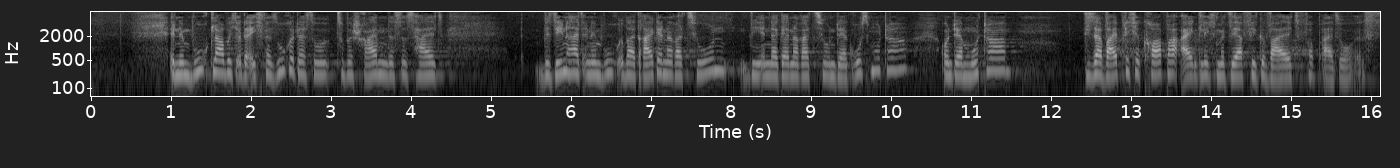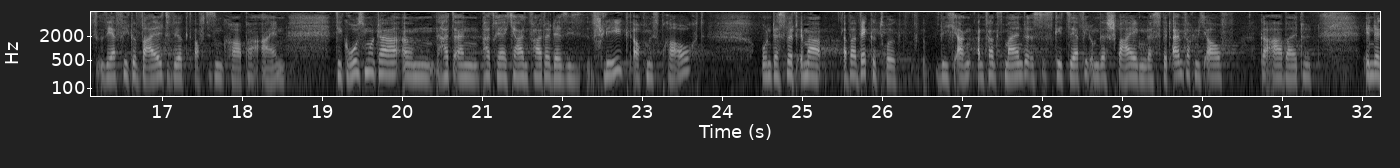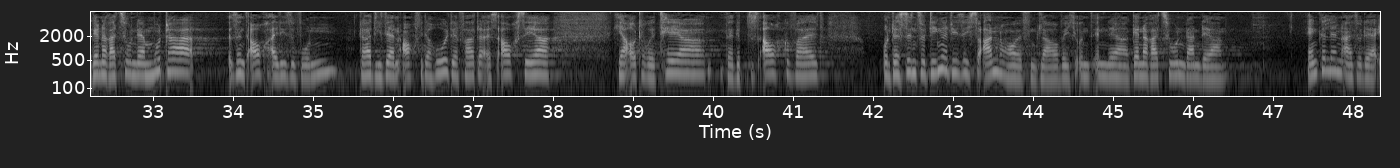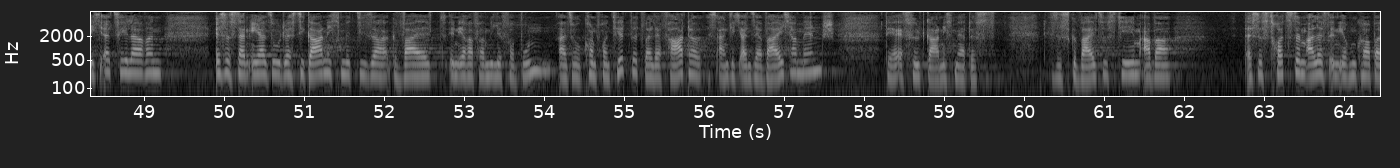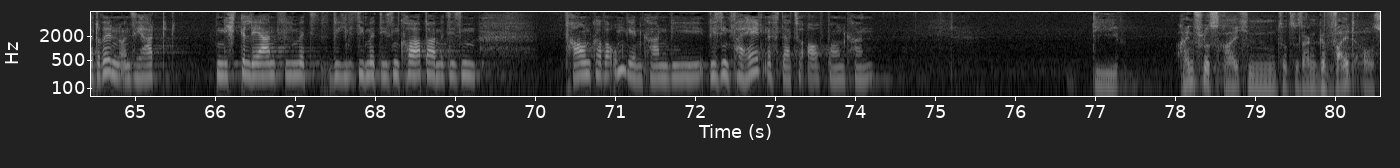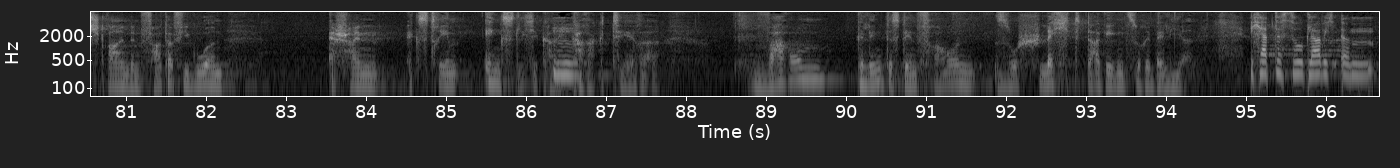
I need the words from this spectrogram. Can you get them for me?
In dem Buch, glaube ich, oder ich versuche das so zu beschreiben, dass es halt, wir sehen halt in dem Buch über drei Generationen, wie in der Generation der Großmutter und der Mutter, dieser weibliche Körper eigentlich mit sehr viel Gewalt, also sehr viel Gewalt wirkt auf diesen Körper ein. Die Großmutter ähm, hat einen patriarchalen Vater, der sie schlägt, auch missbraucht. Und das wird immer aber weggedrückt. Wie ich an, anfangs meinte, es, es geht sehr viel um das Schweigen. Das wird einfach nicht aufgearbeitet. In der Generation der Mutter sind auch all diese Wunden da, die werden auch wiederholt. Der Vater ist auch sehr ja, autoritär, da gibt es auch Gewalt. Und das sind so Dinge, die sich so anhäufen, glaube ich. Und in der Generation dann der Enkelin, also der Ich-Erzählerin, ist es dann eher so, dass sie gar nicht mit dieser Gewalt in ihrer Familie verbunden, also konfrontiert wird, weil der Vater ist eigentlich ein sehr weicher Mensch, der erfüllt gar nicht mehr das, dieses Gewaltsystem, aber es ist trotzdem alles in ihrem Körper drin. Und sie hat nicht gelernt, wie, mit, wie sie mit diesem Körper, mit diesem Frauenkörper umgehen kann, wie, wie sie ein Verhältnis dazu aufbauen kann. Die einflussreichen, sozusagen gewaltausstrahlenden Vaterfiguren erscheinen extrem ängstliche mhm. Charaktere. Mhm. Warum gelingt es den Frauen so schlecht dagegen zu rebellieren? Ich habe das so, glaube ich, ähm,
